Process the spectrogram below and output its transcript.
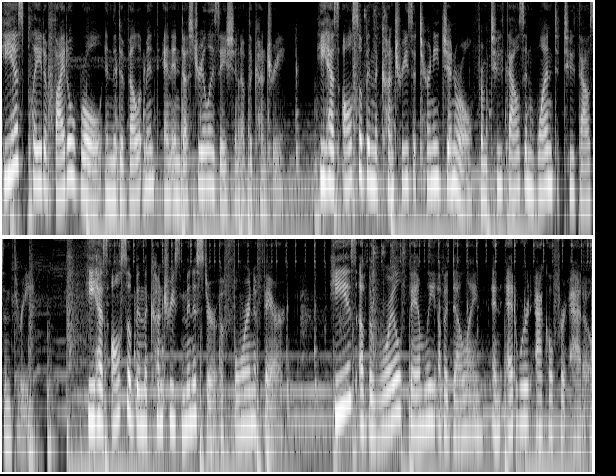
he has played a vital role in the development and industrialization of the country. He has also been the country's Attorney General from 2001 to 2003. He has also been the country's Minister of Foreign Affairs. He is of the royal family of Adeline and Edward Akufo-Addo.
